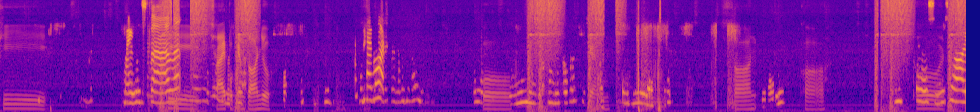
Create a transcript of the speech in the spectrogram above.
พี่ ไม่รู้สาระพี่ใช้โปรแกรมซ้อนอยู่แค่รอดโปรแกรมซ้อนขอโทเออสีษชอย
